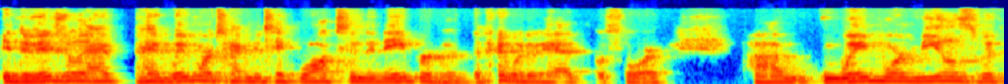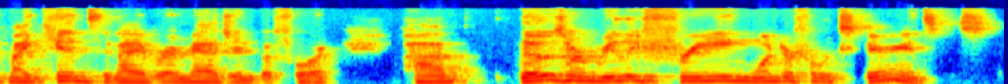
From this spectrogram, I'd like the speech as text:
individually, I've had way more time to take walks in the neighborhood than I would have had before. Um, way more meals with my kids than I ever imagined before. Uh, those are really freeing, wonderful experiences.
